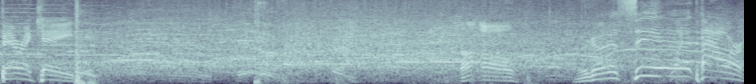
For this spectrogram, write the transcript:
barricade. Uh-oh. We're gonna see it. Power.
